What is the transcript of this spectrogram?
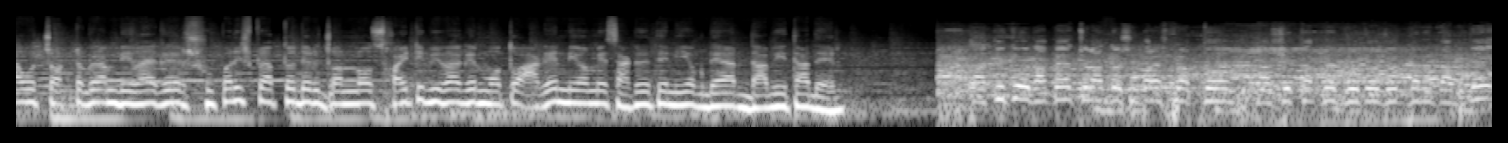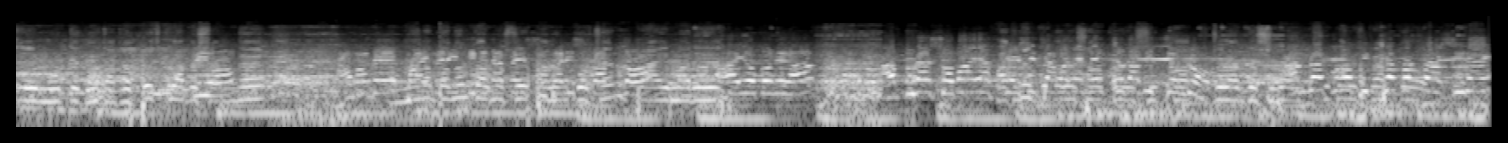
ঢাকা ও চট্টগ্রাম বিভাগের সুপারিশপ্রাপ্তদের জন্য ছয়টি বিভাগের মতো আগের নিয়মে চাকরিতে নিয়োগ দেওয়ার দাবি তাদের। তৃতীয় ধাপে চূড়ান্ত সুপারিশপ্রাপ্ত আহ, শিক্ষকদের দ্রুত যোগদানের দাবিতে এই মুহূর্তে কিন্তু জাতীয় প্রেস ক্লাবের সামনে আমাদের মানববন্ধন কর্মসূচি পালন করছেন প্রাইমারি ও সবাই আজকে প্রাথমিক আমাদের ন্যায্য দাবির জন্য শিক্ষক আমরা কোনো ভিক্ষা করতে আসি নাই।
